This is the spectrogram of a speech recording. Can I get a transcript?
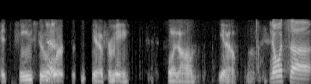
It seems to have Yeah. worked, you know, for me. But um, you know, You know what's uh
